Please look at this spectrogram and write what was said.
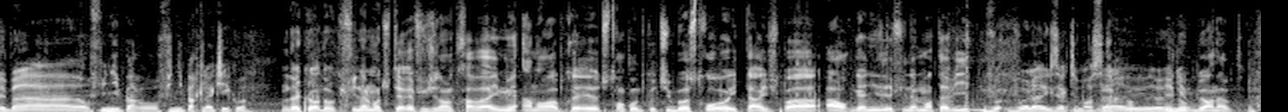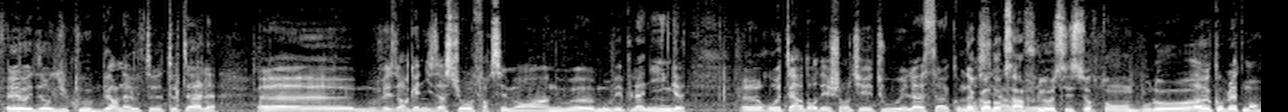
et bah, on finit par, on finit par claquer, quoi. D'accord, donc finalement tu t'es réfugié dans le travail, mais un an après, tu te rends compte que tu bosses trop et que tu n'arrives pas à organiser finalement ta vie. Vo- Voilà, exactement ça. Euh, Et donc burn-out. Et euh, donc du coup, burn-out total, euh, mauvaise organisation forcément, euh, mauvais planning, euh, retard dans des chantiers et tout. Et là, ça a commencé D'accord, donc un ça peu- influe aussi sur ton boulot. Euh, complètement,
